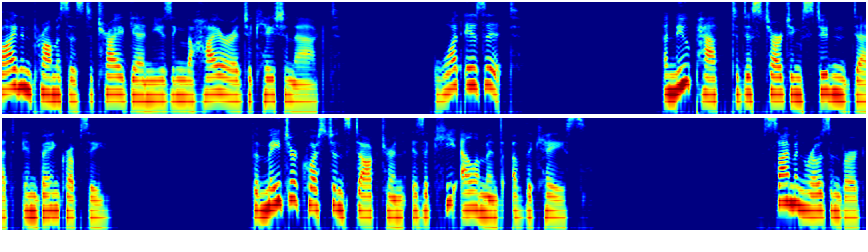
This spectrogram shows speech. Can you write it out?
Biden promises to try again using the Higher Education Act. What is it? A new path to discharging student debt in bankruptcy. The major questions doctrine is a key element of the case. Simon Rosenberg,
